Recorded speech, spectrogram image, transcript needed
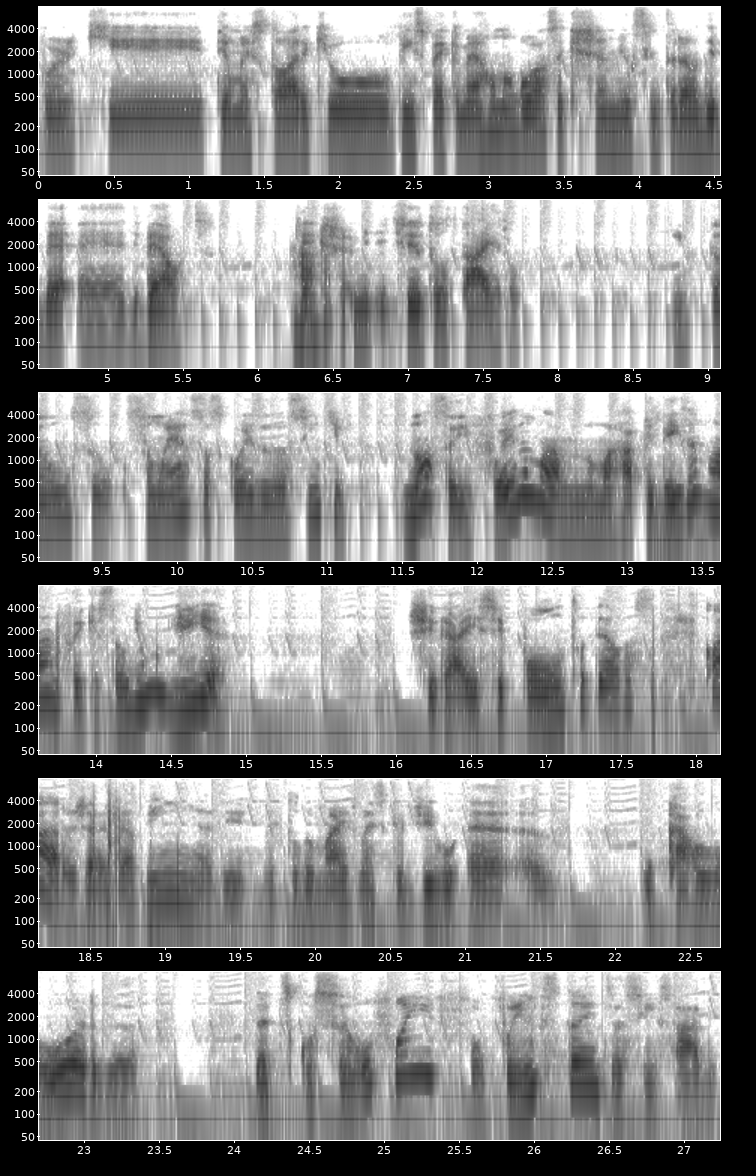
Porque tem uma história que o Vince McMahon não gosta que chame o cinturão de, be- é, de belt. Quer que chame de título, title. Então são, são essas coisas assim que. Nossa, e foi numa, numa rapidez enorme, foi questão de um dia chegar a esse ponto delas. Claro, já, já vinha de, de tudo mais, mas que eu digo, é, o calor da, da discussão foi, foi, foi instantes, assim, sabe?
